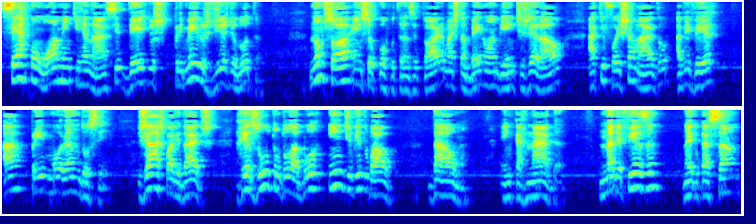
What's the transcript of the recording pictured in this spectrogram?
cercam o homem que renasce desde os primeiros dias de luta, não só em seu corpo transitório, mas também no ambiente geral a que foi chamado a viver aprimorando-se. Já as qualidades resultam do labor individual da alma encarnada na defesa, na educação,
